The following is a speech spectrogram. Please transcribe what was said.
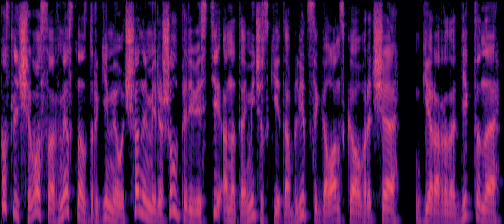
после чего совместно с другими учеными решил перевести анатомические таблицы голландского врача Герарда Диктона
